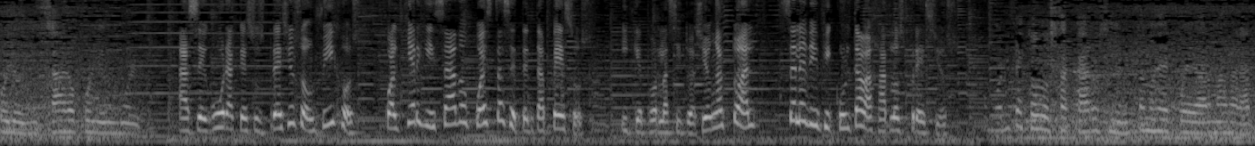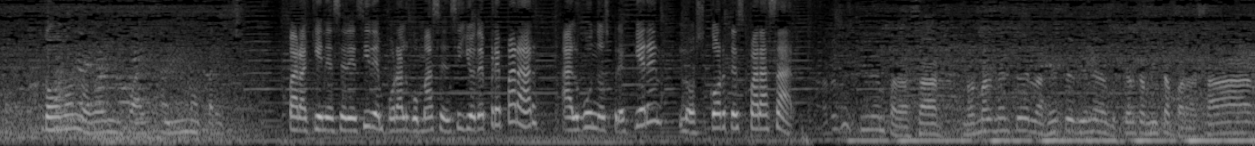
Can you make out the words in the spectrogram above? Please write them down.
pollo guisado, pollo en molde. Asegura que sus precios son fijos, cualquier guisado cuesta 70 pesos y que por la situación actual se le dificulta bajar los precios. Como ahorita todo está caro, ahorita no se puede dar más barato. Todo lo doy igual, al mismo precio. Para quienes se deciden por algo más sencillo de preparar, algunos prefieren los cortes para asar. A veces piden para asar. Normalmente la gente viene a buscar carnita para asar,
